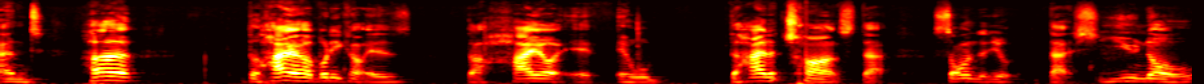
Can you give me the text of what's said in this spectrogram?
and her, the higher her body count is, the higher it, it will, the higher the chance that someone that you that you know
